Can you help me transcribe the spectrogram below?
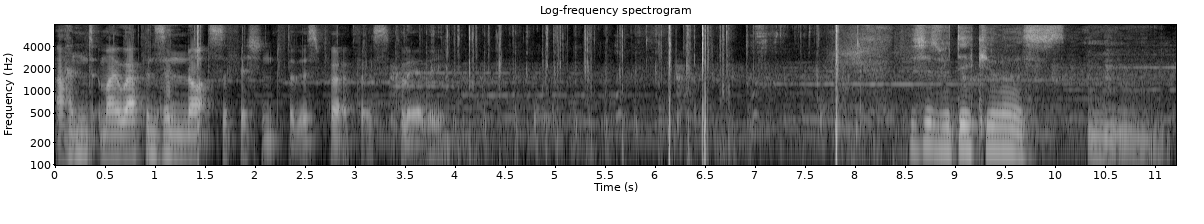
And my weapons are not sufficient for this purpose, clearly. This is ridiculous. Mm.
